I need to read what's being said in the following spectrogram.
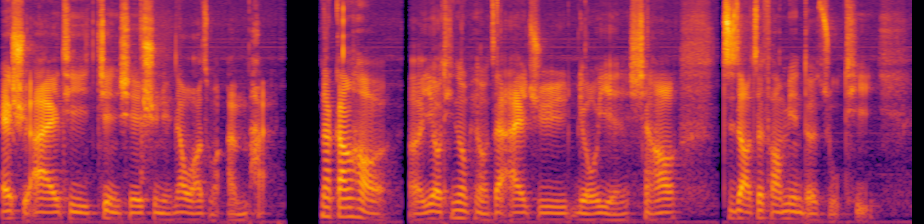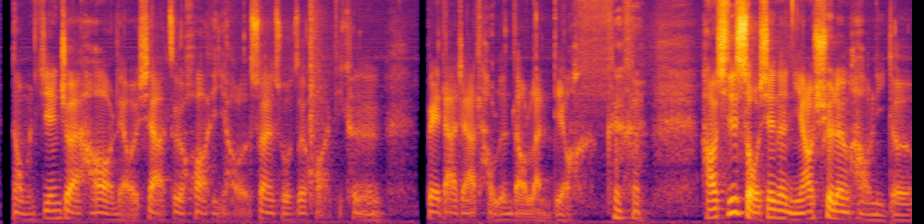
HIIT 间歇训练，那我要怎么安排？那刚好呃也有听众朋友在 IG 留言，想要知道这方面的主题。那我们今天就来好好聊一下这个话题好了。虽然说这个话题可能被大家讨论到烂掉。好，其实首先呢，你要确认好你的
